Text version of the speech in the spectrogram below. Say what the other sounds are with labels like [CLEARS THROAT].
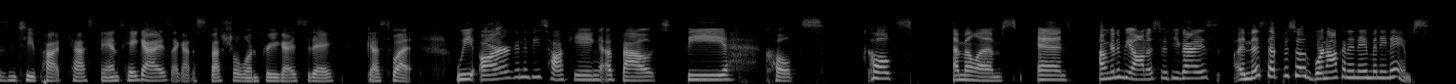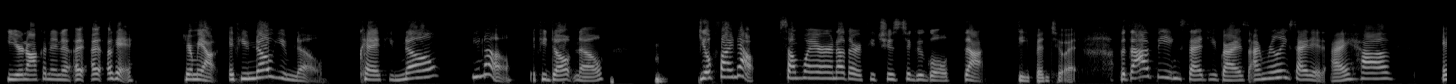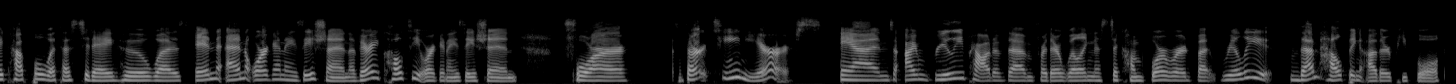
Exes and Tea podcast fans. Hey guys, I got a special one for you guys today. Guess what? We are going to be talking about the cults, cults, MLMs, and I'm going to be honest with you guys. In this episode, we're not going to name any names. You're not going to know. I, I, okay, hear me out. If you know, you know. Okay, if you know, you know. If you don't know, you'll find out some way or another if you choose to Google that deep into it. But that being said, you guys, I'm really excited. I have a couple with us today who was in an organization, a very culty organization for 13 years. And I'm really proud of them for their willingness to come forward, but really them helping other people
